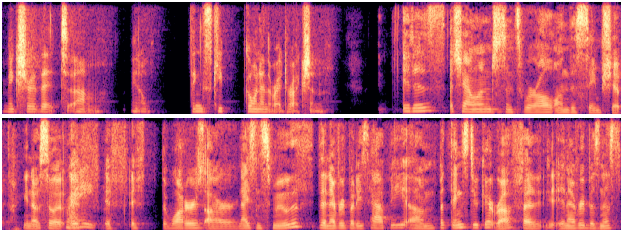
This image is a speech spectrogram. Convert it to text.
make sure that, um, you know, things keep going in the right direction? It is a challenge since we're all on the same ship, you know. So right. if, if if the waters are nice and smooth, then everybody's happy. Um, but things do get rough uh, in every business.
